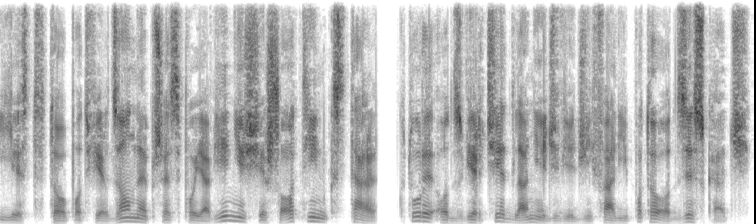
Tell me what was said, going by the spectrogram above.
Jest to potwierdzone przez pojawienie się Shooting Star, który odzwierciedla niedźwiedzi fali po to odzyskać.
